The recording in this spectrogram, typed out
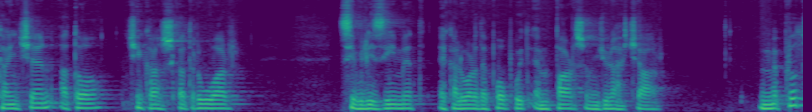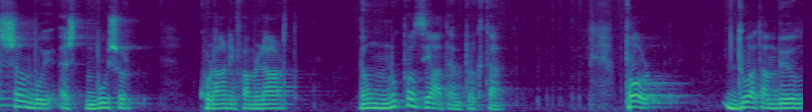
kanë qenë ato që kanë shkatërruar civilizimet e kaluara dhe popujt e mëparshëm gjynahqarë. Me plot shembuj është mbushur Kurani famëlart dhe unë nuk po zgjatem për këtë. Por dua ta mbyll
